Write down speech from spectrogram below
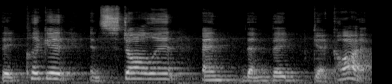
They'd click it, install it, and then they'd get caught.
